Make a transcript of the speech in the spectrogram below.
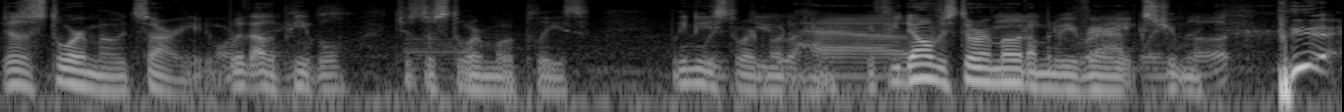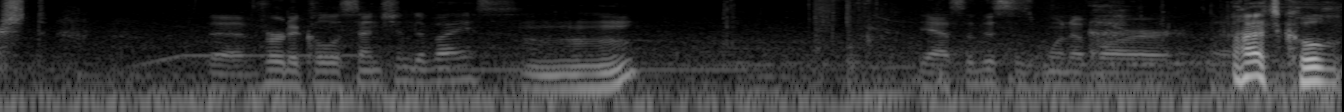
just a story mode. Sorry, more with other people, just a story mode, please. We need we a story mode. on here. If you don't have a story mode, I'm gonna be very grappling extremely hook. pissed. The vertical ascension device. Mm-hmm. Yeah. So this is one of our. Uh, Oh, that's cool.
